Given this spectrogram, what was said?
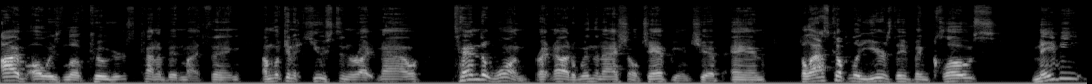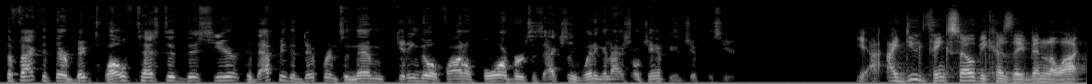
I've always loved Cougars, kind of been my thing. I'm looking at Houston right now. 10 to 1 right now to win the national championship. And the last couple of years, they've been close. Maybe the fact that they're Big 12 tested this year, could that be the difference in them getting to a Final Four versus actually winning a national championship this year? Yeah, I do think so because they've been in a lot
